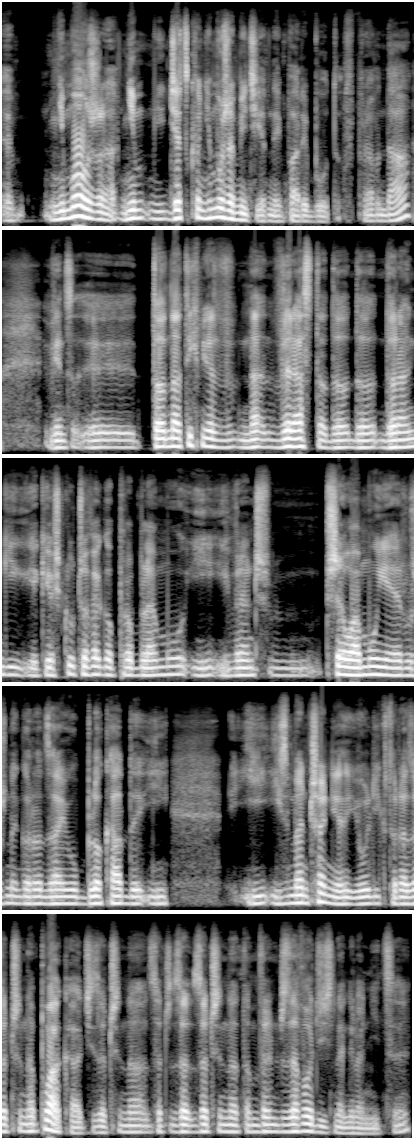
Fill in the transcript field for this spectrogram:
e, nie może, nie, dziecko nie może mieć jednej pary butów, prawda? Więc y, to natychmiast na, wyrasta do, do, do rangi jakiegoś kluczowego problemu i, i wręcz przełamuje różnego rodzaju blokady i, i, i zmęczenie Julii, która zaczyna płakać, zaczyna, zaczyna, zaczyna tam wręcz zawodzić na granicy.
